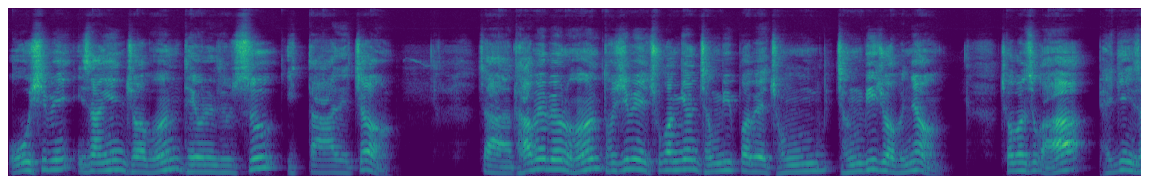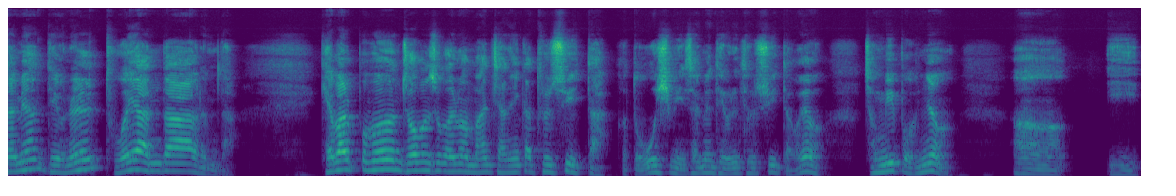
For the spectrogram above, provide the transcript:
50인 이상인 조합은 대원에 둘수 있다 됐죠. 자, 다음에 배우는 도시및 주관경 정비법의 정, 정비조합은요. 조번수가 100인 이상면 대운을 두어야 한다. 그럽니다. 개발법은 조번수가 얼마 많지 않으니까 들 수 있다. 그것도 50인 이상면 대운이 들 수 있다고요. 정비법은요. 어, 이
